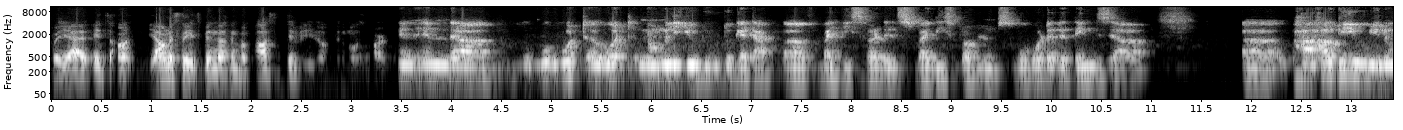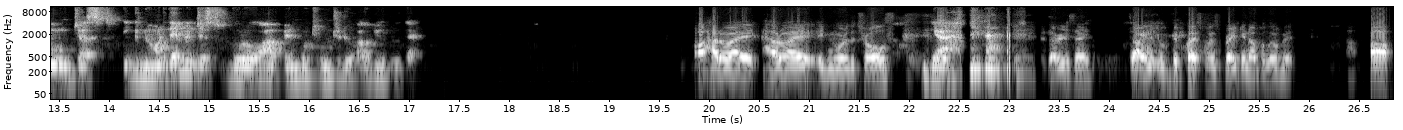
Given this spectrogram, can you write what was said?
But yeah, it's hon- honestly it's been nothing but positivity though for the most part. And and uh, what uh, what normally you do to get up uh, by these hurdles, by these problems? What are the things? Uh, how how do you you know just ignore them and just grow up and what you want to do? How do you do that? Uh, how do I how do I ignore the trolls? Yeah. Is that what you're saying? Sorry, the question was breaking up a little bit. Oh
